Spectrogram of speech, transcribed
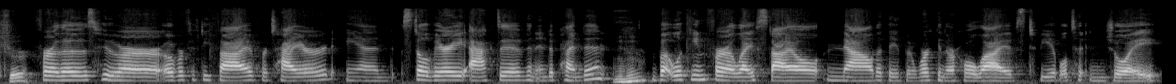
Sure. For those who are over 55, retired, and still very active and independent, mm-hmm. but looking for a lifestyle now that they've been working their whole lives to be able to enjoy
